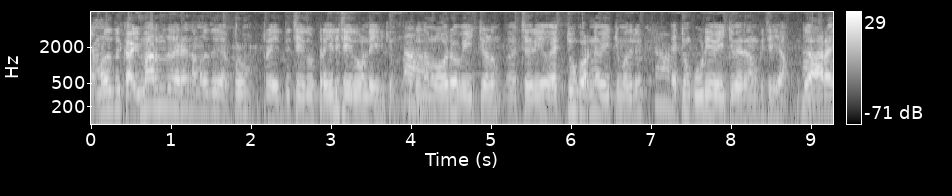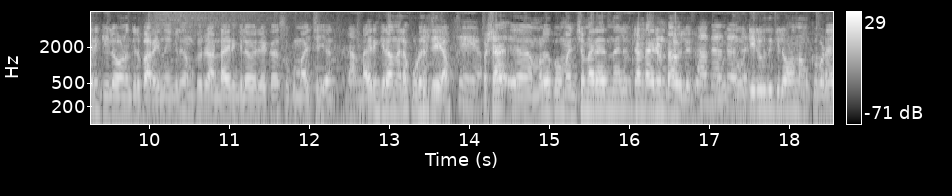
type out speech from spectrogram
നമ്മളിത് കൈമാറുന്നത് വരെ നമ്മളിത് എപ്പോഴും ഇത് ചെയ്തു ട്രെയിൽ ചെയ്തുകൊണ്ടേയിരിക്കും. അത് നമ്മൾ ഓരോ വെയിറ്റുകളും ചെറിയ ഏറ്റവും കുറഞ്ഞ വെയിറ്റ് മുതൽ ഏറ്റവും കൂടിയ വെയിറ്റ് വരെ നമുക്ക് ചെയ്യാം. ഇത് ആറായിരം കിലോ ആണെങ്കിൽ ഇതിൽ പറയുന്നതെങ്കിൽ നമുക്ക് ഒരു രണ്ടായിരം കിലോ വരെയൊക്കെ സുഖമായി ചെയ്യാം. രണ്ടായിരം കിലോ എന്നല്ല കൂടുതൽ ചെയ്യാം. ചെയ്യാം. പക്ഷെ നമ്മളിപ്പോൾ മനുഷ്യന്മാരെ എന്നാലും രണ്ടായിരം ഉണ്ടാവില്ലല്ലോ. നൂറ്റി ഇരുപത് കിലോ ആണ് നമുക്കിവിടെ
